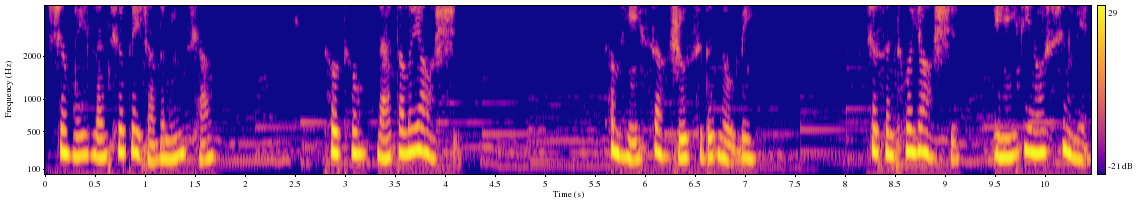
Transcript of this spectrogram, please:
身为篮球队长的明强，偷偷拿到了钥匙。他们一向如此的努力，就算偷钥匙，也一定要训练。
